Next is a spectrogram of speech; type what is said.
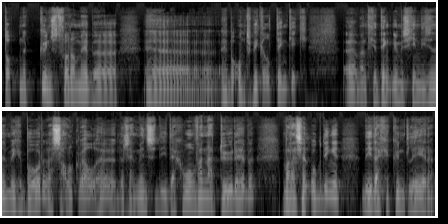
tot een kunstvorm hebben, uh, hebben ontwikkeld, denk ik. Uh, want je denkt nu misschien, die zijn ermee geboren. Dat zal ook wel. Hè. Er zijn mensen die dat gewoon van nature hebben. Maar dat zijn ook dingen die dat je kunt leren.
